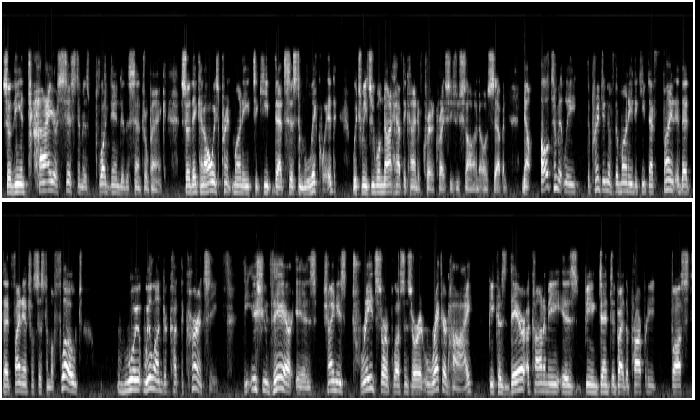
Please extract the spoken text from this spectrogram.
So the entire system is plugged into the central bank. So they can always print money to keep that system liquid, which means you will not have the kind of credit crisis you saw in 07. Now, ultimately, the printing of the money to keep that that that financial system afloat w- will undercut the currency. The issue there is Chinese trade surpluses are at record high because their economy is being dented by the property bust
